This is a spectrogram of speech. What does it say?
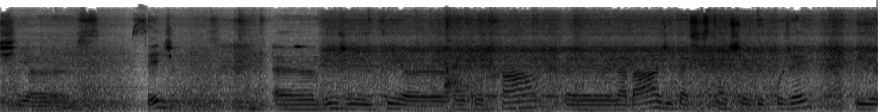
chez Sage. Euh, où j'ai été euh, en contrat euh, là-bas. J'étais assistante chef de projet et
